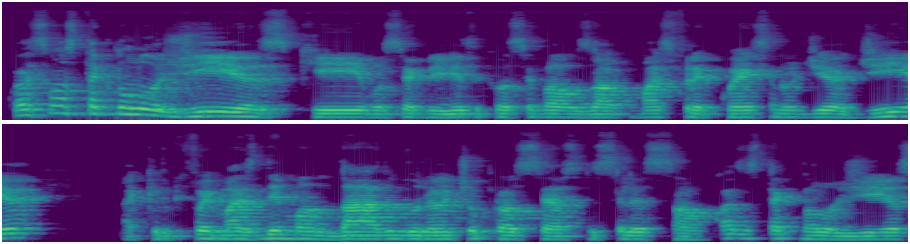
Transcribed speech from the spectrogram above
quais são as tecnologias que você acredita que você vai usar com mais frequência no dia a dia? Aquilo que foi mais demandado durante o processo de seleção? Quais as tecnologias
